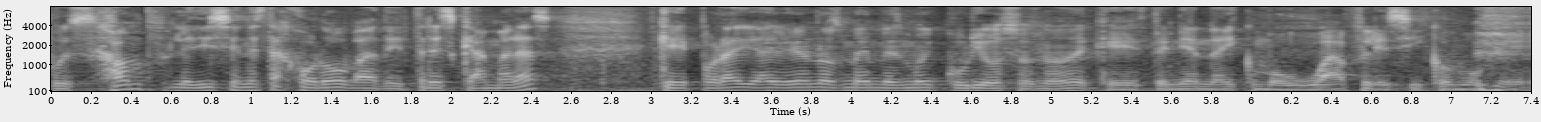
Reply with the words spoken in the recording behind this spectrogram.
pues hump le dicen esta joroba de tres cámaras que por ahí había unos memes muy curiosos, ¿no? De que tenían ahí como waffles y como que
